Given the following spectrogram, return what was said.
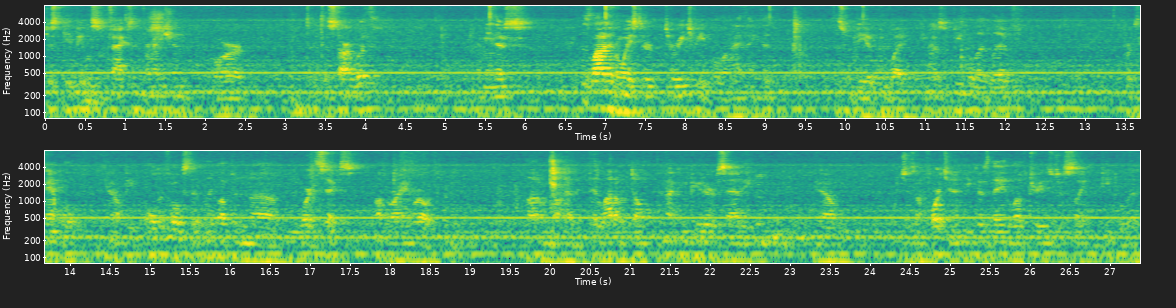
Just give people some facts information or to, to start with. I mean, there's, there's a lot of different ways to, to reach people, and I think that this would be a good way, because people that live, for example, you know, people, older folks that live up in, uh, Ward Six off Ryan Road, a lot of them don't have, a lot of them don't, they're not computer savvy, you know, which is unfortunate, because they love trees just like people that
